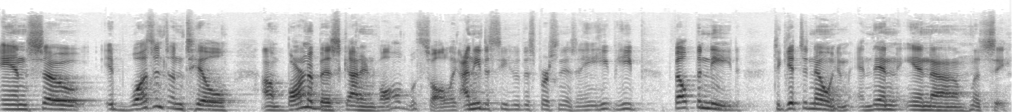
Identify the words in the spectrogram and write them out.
And so it wasn't until um, Barnabas got involved with Saul, like, I need to see who this person is. And he, he felt the need to get to know him. And then in, um, let's see,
